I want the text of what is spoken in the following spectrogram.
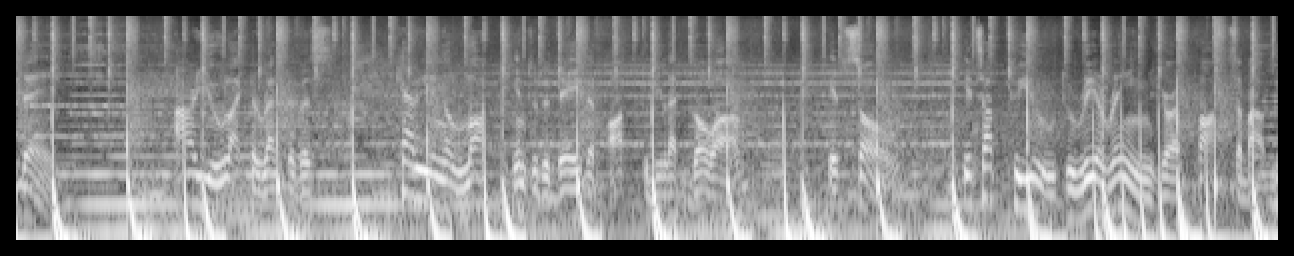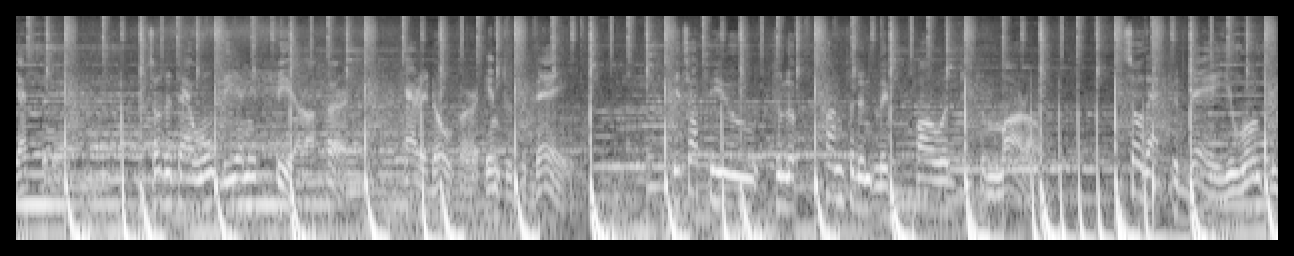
today. Are you, like the rest of us, carrying a lot into the day that ought to be let go of? If so, it's up to you to rearrange your thoughts about yesterday so that there won't be any fear or hurt carried over into today. It's up to you to look confidently forward to tomorrow so that today you won't be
